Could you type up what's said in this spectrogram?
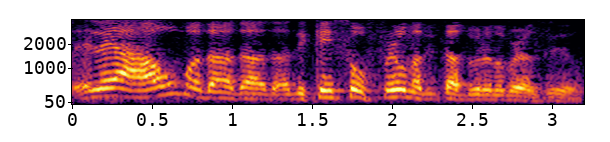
ele é a alma da- da- da- de quem sofreu na ditadura no Brasil.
